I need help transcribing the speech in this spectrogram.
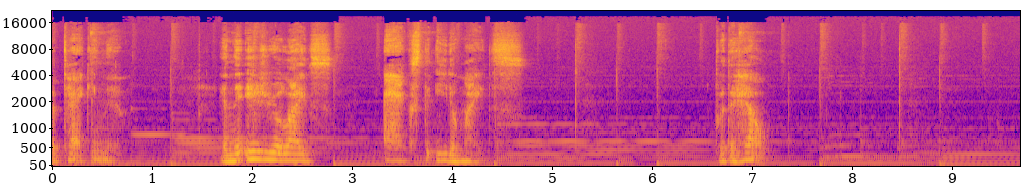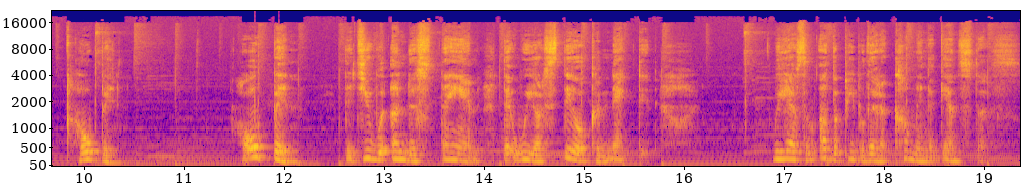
attacking them. And the Israelites asked the Edomites for the help hoping, hoping that you would understand that we are still connected. We have some other people that are coming against us.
